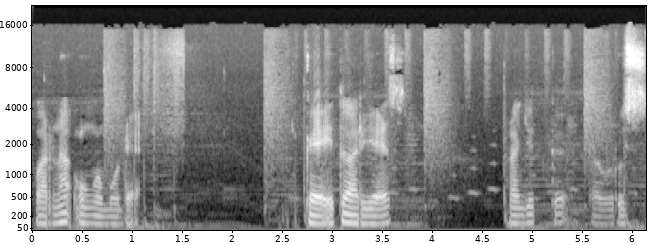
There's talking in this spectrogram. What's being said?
Warna ungu muda. Oke, itu Aries. Lanjut ke Taurus.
